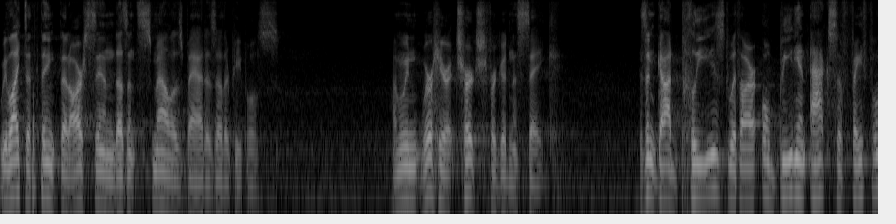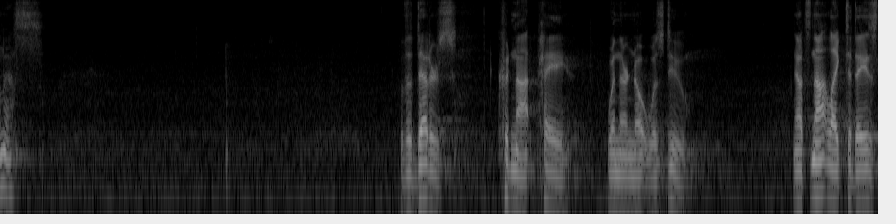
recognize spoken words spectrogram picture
we like to think that our sin doesn't smell as bad as other people's. I mean, we're here at church for goodness sake. Isn't God pleased with our obedient acts of faithfulness? the debtors could not pay when their note was due. Now, it's not like today's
